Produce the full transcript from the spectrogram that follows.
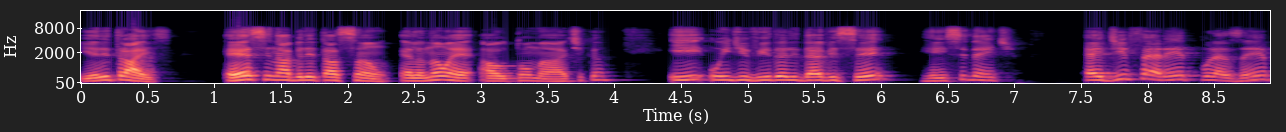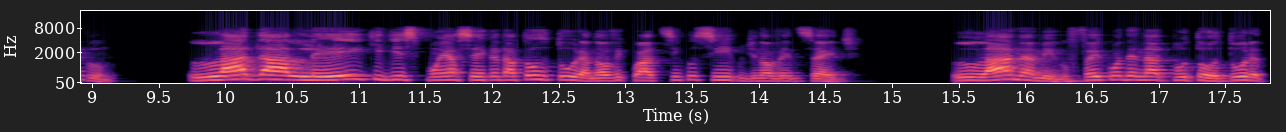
E ele traz: essa inabilitação, ela não é automática e o indivíduo ele deve ser reincidente. É diferente, por exemplo, lá da lei que dispõe acerca da tortura, 9455 de 97. Lá, meu amigo, foi condenado por tortura,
